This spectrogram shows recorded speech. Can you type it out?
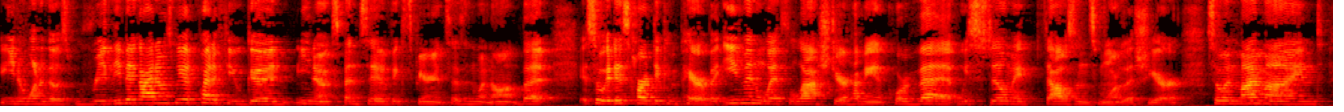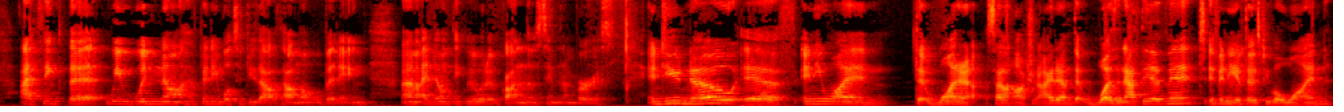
you know one of those really big items. We had quite a few good you know expensive experiences and whatnot, but so it is hard to compare. But even with last year having a Corvette, we still made thousands more this year. So in my mind. I think that we would not have been able to do that without mobile bidding. Um, I don't think we would have gotten those same numbers. And do you know if anyone that won a silent auction item that wasn't at the event, if mm-hmm. any of mm-hmm. those people won?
